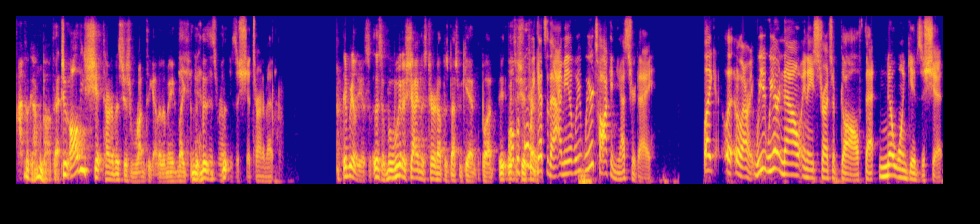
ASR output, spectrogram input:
I forgot about that. Dude, all these shit tournaments just run together to me. Like Yeah, this, this really is a shit tournament. it really is. Listen, we're gonna shine this turd up as best we can, but it, Well, it's a shit before we get to that, I mean, we, we were talking yesterday. Like, all right, we, we are now in a stretch of golf that no one gives a shit.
